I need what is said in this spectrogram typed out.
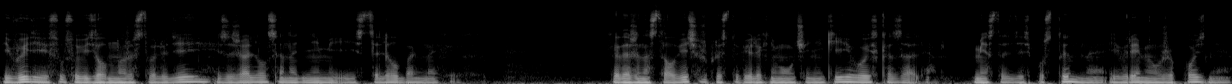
И, выйдя, Иисус увидел множество людей, и сжалился над ними и исцелил больных их. Когда же настал вечер, приступили к нему ученики его и сказали, «Место здесь пустынное, и время уже позднее.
